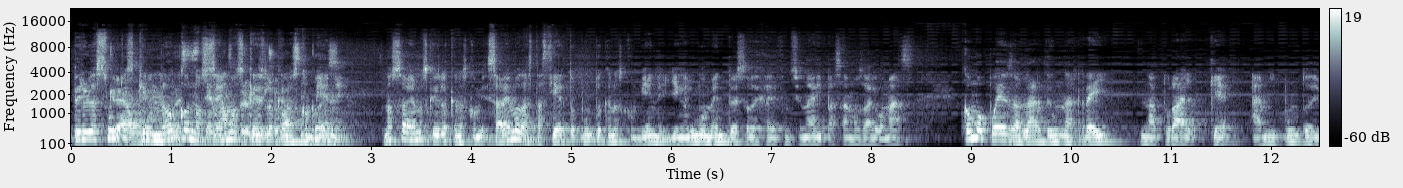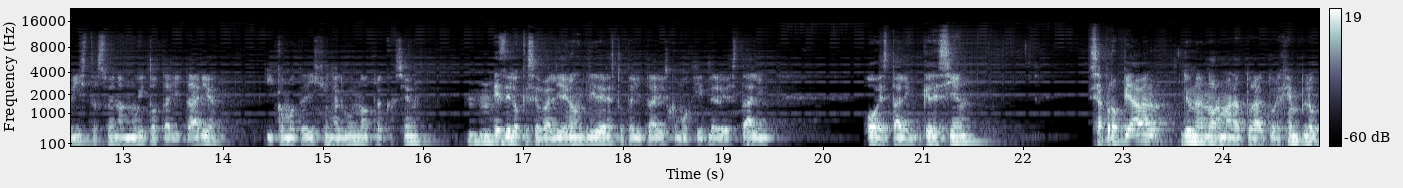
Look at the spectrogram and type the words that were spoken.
Pero el asunto es que no conocemos qué es lo que nos básico es- conviene. No sabemos qué es lo que nos conviene. Sabemos hasta cierto punto que nos conviene y en algún momento eso deja de funcionar y pasamos a algo más. ¿Cómo puedes hablar de una ley natural que a mi punto de vista suena muy totalitaria y como te dije en alguna otra ocasión, es de lo que se valieron líderes totalitarios como Hitler y Stalin, o Stalin, que decían, se apropiaban de una norma natural. Por ejemplo,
